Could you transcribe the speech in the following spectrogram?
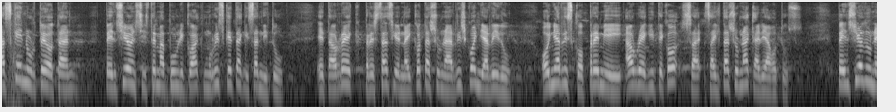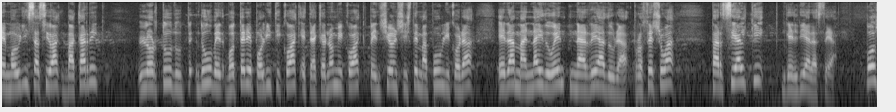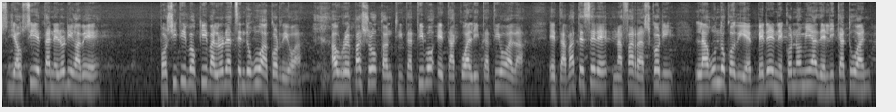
Azken urteotan, pensioen sistema publikoak murrizketak izan ditu, eta horrek prestazioen nahikotasuna arriskoan jarri du, oinarrizko premiei aurre egiteko zailtasunak areagotuz. Pensiodunen mobilizazioak bakarrik lortu du botere politikoak eta ekonomikoak pensioen sistema publikora eraman nahi duen narreadura prozesua partzialki geldiaraztea. Poz jauzietan erori gabe, positiboki baloratzen dugu akordioa. Aurre paso kantitatibo eta kualitatiboa da. Eta batez ere, Nafarra askori lagunduko die beren ekonomia delikatuan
